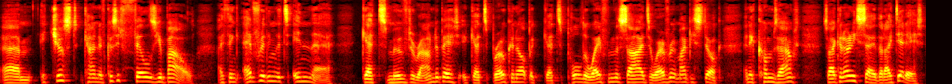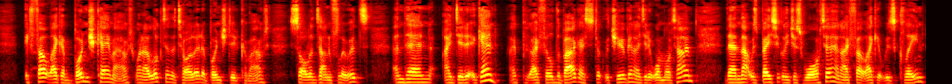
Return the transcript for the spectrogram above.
um, it just kind of, because it fills your bowel, I think everything that's in there gets moved around a bit, it gets broken up, it gets pulled away from the sides or wherever it might be stuck, and it comes out. So I can only say that I did it it felt like a bunch came out. When I looked in the toilet, a bunch did come out, solids and fluids. And then I did it again. I, I filled the bag, I stuck the tube in, I did it one more time. Then that was basically just water, and I felt like it was clean.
